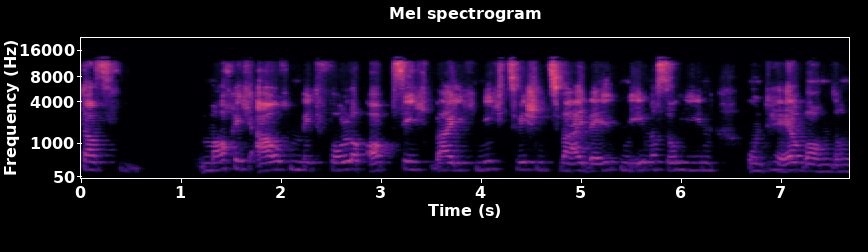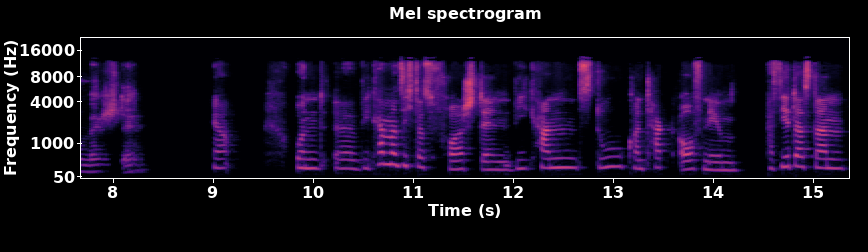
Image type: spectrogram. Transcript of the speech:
das mache ich auch mit voller Absicht, weil ich nicht zwischen zwei Welten immer so hin und her wandern möchte. Ja. Und äh, wie kann man sich das vorstellen? Wie kannst du Kontakt aufnehmen? Passiert das dann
